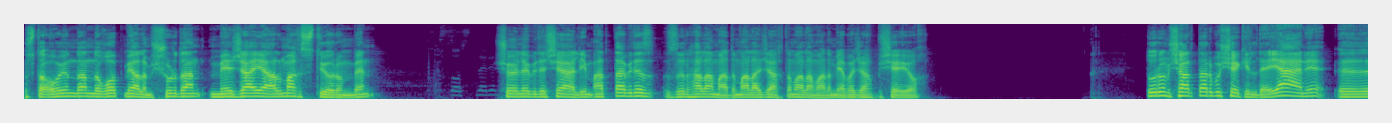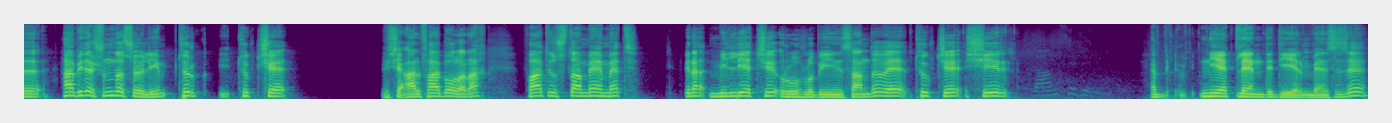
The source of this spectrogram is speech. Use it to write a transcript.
Usta oyundan da kopmayalım. Şuradan mecayı almak istiyorum ben. Şöyle bir de şey alayım. Hatta bir de zırh alamadım. Alacaktım alamadım. Yapacak bir şey yok. Durum şartlar bu şekilde. Yani e, ha bir de şunu da söyleyeyim. Türk Türkçe şey alfabe olarak Fatih Sultan Mehmet biraz milliyetçi ruhlu bir insandı ve Türkçe şiir e, niyetlendi diyelim ben size.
